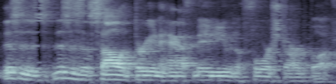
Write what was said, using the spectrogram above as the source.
this is this is a solid three and a half, maybe even a four star book.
